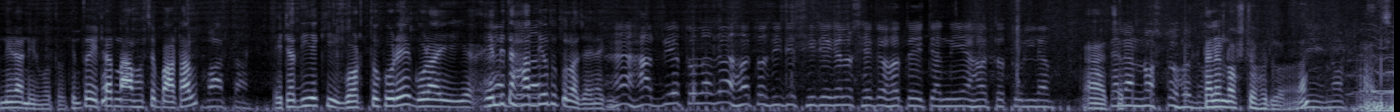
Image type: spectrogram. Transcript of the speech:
নিড়ানির মতো। কিন্তু এটার নাম হচ্ছে বাটাল। বাটাল। এটা দিয়ে কি গর্ত করে গোড়ায় ইয়ে- এমনিতে হাত দিয়েও তো তোলা যায় নাকি? হ্যাঁ হাত দিয়ে তোলা যায়। হয়তো যেটা ছিঁড়ে গেল সেটা হয়তো এটা নিয়ে হয়তো তুললাম। আচ্ছা। তাহলে নষ্ট হলো। তাহলে নষ্ট হলো জি নষ্ট আচ্ছা।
